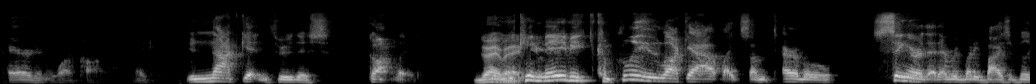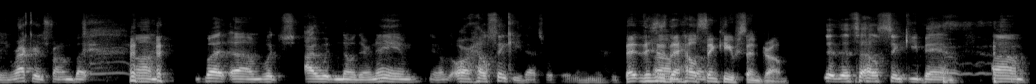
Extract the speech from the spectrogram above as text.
prepared and work hard. Like you're not getting through this gauntlet. Right, you, know, right. you can maybe completely luck out like some terrible singer that everybody buys a billion records from, but um, but um, which I wouldn't know their name, you know, or Helsinki. That's what their name would be. This is um, the Helsinki so, syndrome. That's a Helsinki band. um,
